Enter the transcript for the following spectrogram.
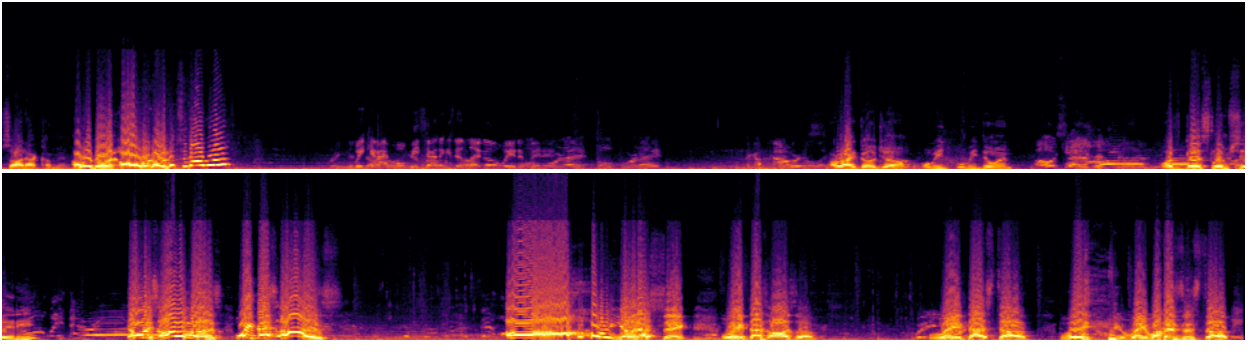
Saw that coming. Oh, we're going. Oh, we're going into that one. Bring Wait, can I Ninjago full in piece here, that niggas bro. Lego? Wait a Old minute. Oh, Fortnite. Old Fortnite. I got powers. All right, Gojo. What we what we doing? Oh, Okay. snap. There's really- What's good, Slim oh, Shady? Wait, that's Oh, it's all of us. Wait, that's us. Oh, yo, that's sick. Wait, that's awesome. Wait, that's tough. Wait, wait, why is this tough? Wait,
